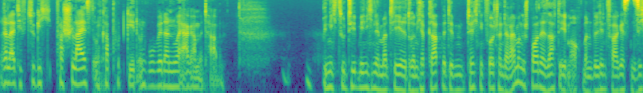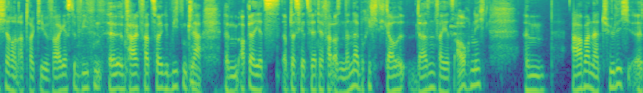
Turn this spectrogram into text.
relativ zügig verschleißt und kaputt geht und wo wir dann nur Ärger mit haben. Bin ich zu bin ich in der Materie drin. Ich habe gerade mit dem Technikvorstand der Reimann gesprochen, der sagte eben auch, man will den Fahrgästen sichere und attraktive Fahrgäste bieten, äh, Fahr Fahrzeuge bieten, klar. Ähm, ob da jetzt, ob das jetzt während der Fahrt auseinanderbricht, ich glaube, da sind wir jetzt auch nicht. Ähm, aber natürlich, äh,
